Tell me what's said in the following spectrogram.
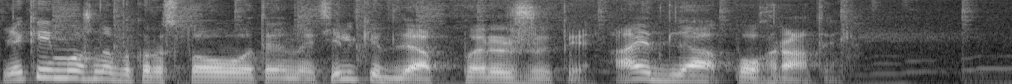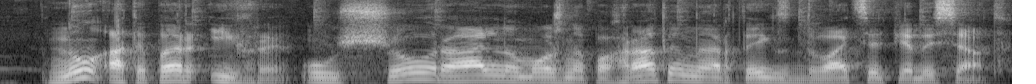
який можна використовувати не тільки для пережити, а й для пограти. Ну, а тепер ігри. У що реально можна пограти на RTX 2050?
